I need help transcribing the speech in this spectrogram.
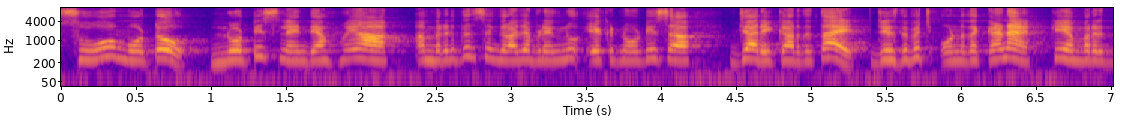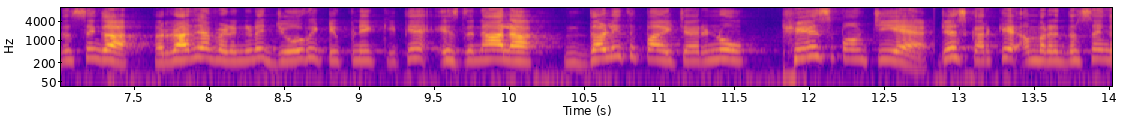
ਸੋ ਮੋਟੋ ਨੋਟਿਸ ਲੈਂਦਿਆਂ ਹੋਇਆਂ ਅਮਰਿੰਦਰ ਸਿੰਘ ਰਾਜਾ ਵੜਿੰਗ ਨੂੰ ਇੱਕ ਨੋਟਿਸ ਜਾਰੀ ਕਰ ਦਿੱਤਾ ਹੈ, ਜਿਸ ਦੇ ਵਿੱਚ ਉਹਨਾਂ ਦਾ ਕਹਿਣਾ ਹੈ ਕਿ ਅਮਰਿੰਦਰ ਸਿੰਘ ਰਾਜਾ ਵੜਿੰਗ ਨੇ ਜੋ ਵੀ ਟਿੱਪਣੀ ਕੀਤੀਆਂ, ਇਸ ਦੇ ਨਾਲ ਦਲਿਤ ਭਾਈਚਾਰੇ ਨੂੰ ਠੇਸ ਪਹੁੰਚੀ ਹੈ। ਜਿਸ ਕਰਕੇ ਅਮਰਿੰਦਰ ਸਿੰਘ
